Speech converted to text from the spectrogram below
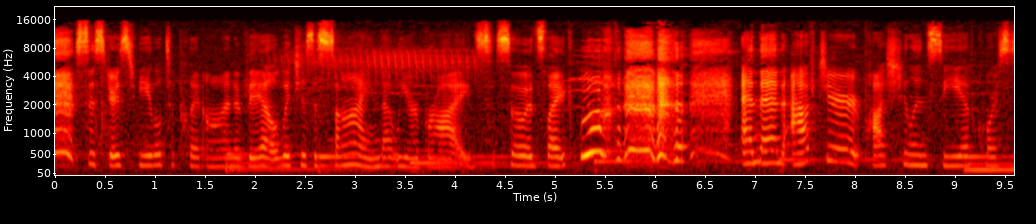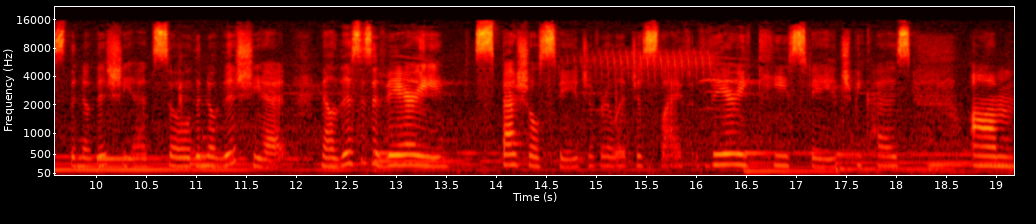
sisters to be able to put on a veil, which is a sign that we are brides. So it's like, and then after postulancy, of course, is the novitiate. So the novitiate. Now this is a very special stage of religious life, very key stage because. Um,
